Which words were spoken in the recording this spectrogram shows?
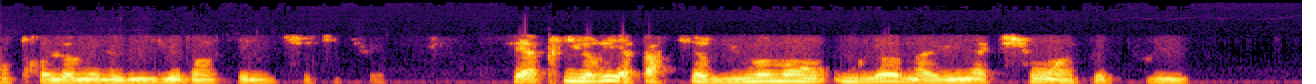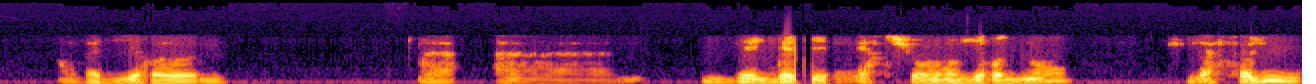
entre l'homme et le milieu dans lequel il se situait. C'est a priori à partir du moment où l'homme a une action un peu plus, on va dire, euh, euh, délétère sur l'environnement, qu'il a fallu,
